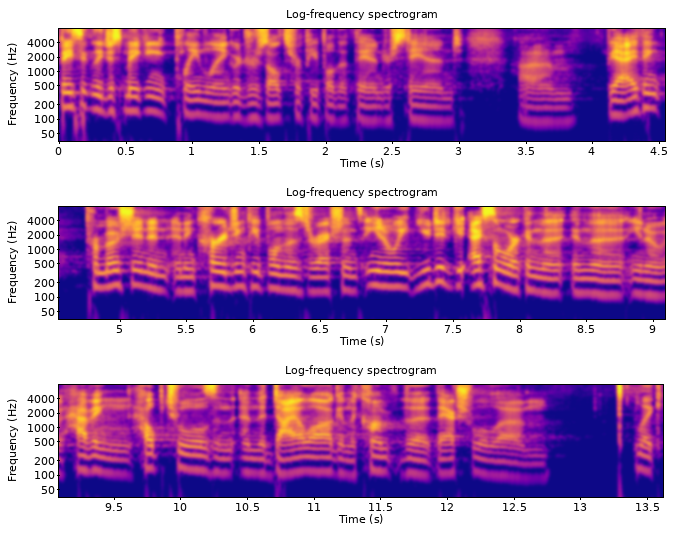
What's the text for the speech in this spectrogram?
basically just making plain language results for people that they understand. Um, yeah, I think promotion and, and, encouraging people in those directions. You know, we, you did excellent work in the in the you know having help tools and, and the dialogue and the the, the actual um, like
